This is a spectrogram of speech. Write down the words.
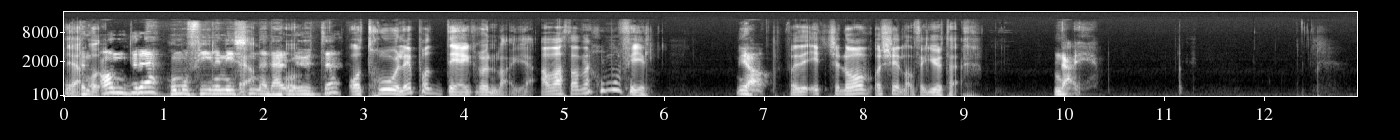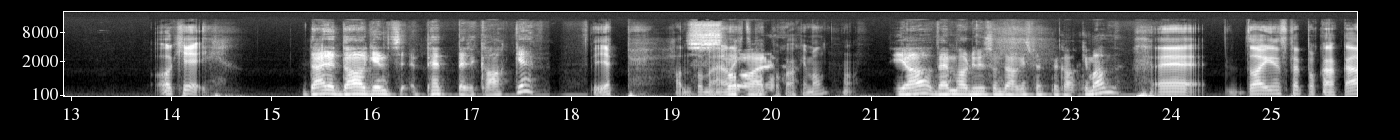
Ja, Den andre homofile nissen Ja, er dermed og- ute. og trolig på det grunnlaget av at han er homofil. Ja. For det er ikke lov å skille seg ut her. Nei. OK. Der er dagens pepperkake. Jepp. Han som er eh, pepperkakemann. Ja. Ja, hvem har du som dagens pepperkakemann? Eh, dagens pepperkake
